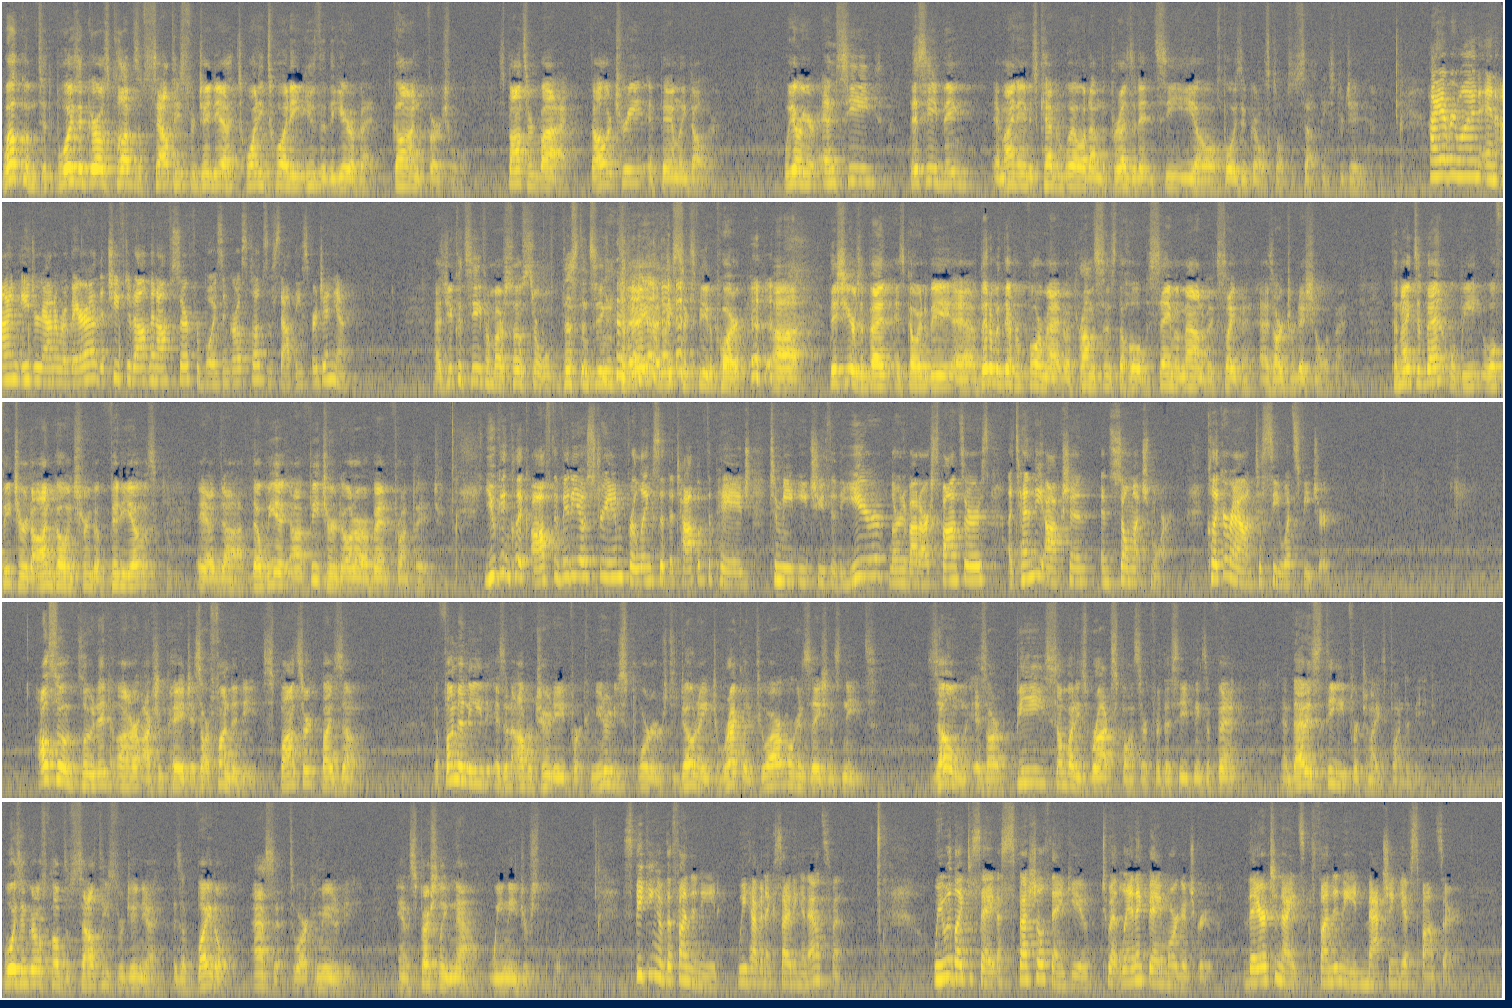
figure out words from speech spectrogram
Welcome to the Boys and Girls Clubs of Southeast Virginia 2020 Youth of the Year event, Gone Virtual, sponsored by Dollar Tree and Family Dollar. We are your MCs this evening, and my name is Kevin Will, and I'm the president and CEO of Boys and Girls Clubs of Southeast Virginia. Hi everyone, and I'm Adriana Rivera, the Chief Development Officer for Boys and Girls Clubs of Southeast Virginia. As you can see from our social distancing today, at least six feet apart, uh, this year's event is going to be a bit of a different format, but promises to hold the same amount of excitement as our traditional event. Tonight's event will, be, will feature an ongoing stream of videos, and uh, they'll be uh, featured on our event front page. You can click off the video stream for links at the top of the page to meet each Youth of the Year, learn about our sponsors, attend the auction, and so much more. Click around to see what's featured. Also included on our auction page is our Fund a Need, sponsored by Zone. The Fund a Need is an opportunity for community supporters to donate directly to our organization's needs. Zone is our Be Somebody's Rock sponsor for this evening's event and that is Steve for tonight's Fund a Need. Boys and Girls Clubs of Southeast Virginia is a vital asset to our community, and especially now, we need your support. Speaking of the Fund a Need, we have an exciting announcement. We would like to say a special thank you to Atlantic Bay Mortgage Group. They are tonight's Fund a Need matching gift sponsor.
